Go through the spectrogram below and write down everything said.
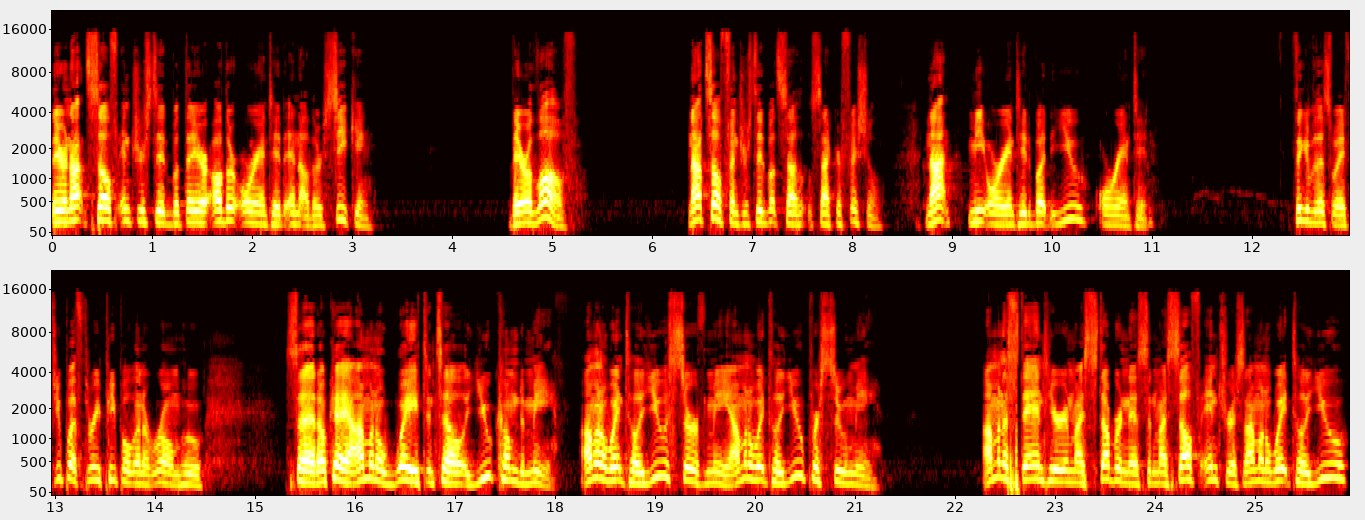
They are not self interested, but they are other oriented and other seeking. They are love, not self interested, but sacrificial. Not me oriented, but you oriented. Think of it this way if you put three people in a room who said, Okay, I'm going to wait until you come to me, I'm going to wait until you serve me, I'm going to wait until you pursue me. I'm going to stand here in my stubbornness and my self interest, and I'm going to wait till you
